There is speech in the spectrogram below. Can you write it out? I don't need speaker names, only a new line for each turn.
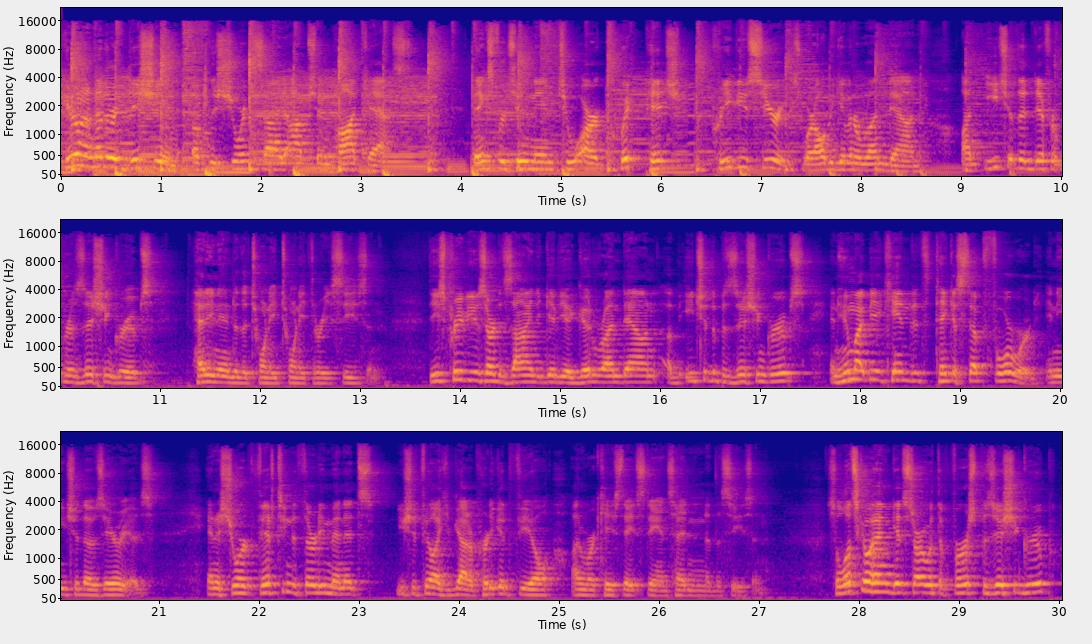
here on another edition of the Short Side Option Podcast. Thanks for tuning in to our quick pitch preview series where I'll be giving a rundown on each of the different position groups heading into the 2023 season. These previews are designed to give you a good rundown of each of the position groups and who might be a candidate to take a step forward in each of those areas. In a short 15 to 30 minutes, you should feel like you've got a pretty good feel on where K State stands heading into the season. So let's go ahead and get started with the first position group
